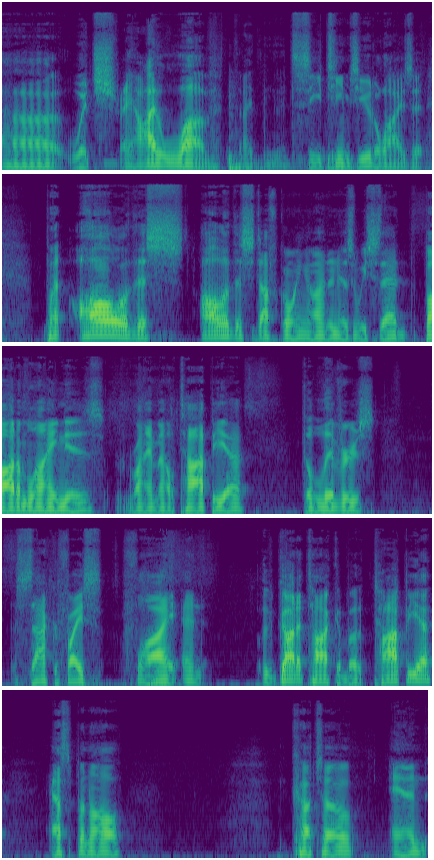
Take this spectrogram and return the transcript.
uh, which I love. I see teams utilize it, but all of this, all of this stuff going on, and as we said, bottom line is Raimel Tapia delivers sacrifice fly, and we've got to talk about Tapia, Espinal, Cutto, and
